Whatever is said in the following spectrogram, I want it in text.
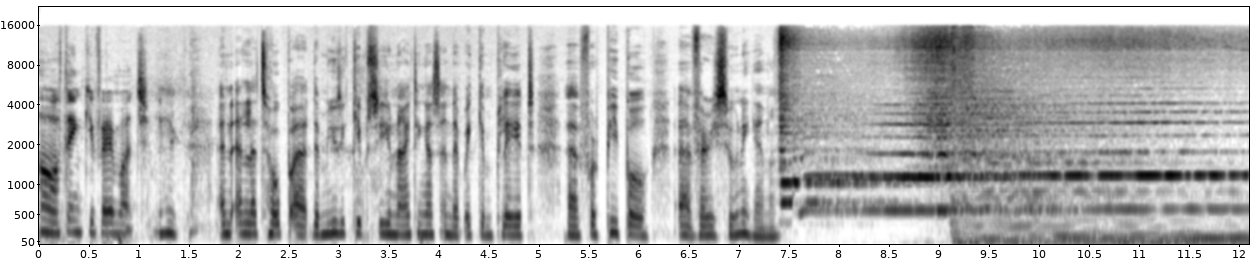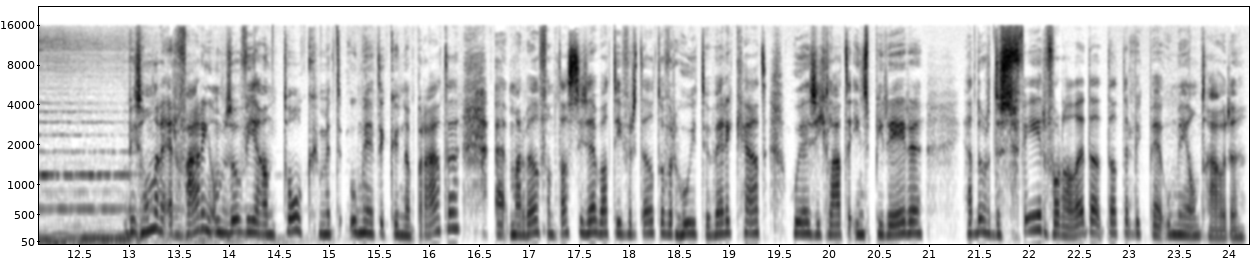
Oh, thank you very much. And and let's hope uh, the music keeps uniting us and that we can play it uh, for people uh, very soon again. Bijzondere ervaring om zo via een tolk met Oemé te kunnen praten. Uh, maar wel fantastisch hè, wat hij vertelt over hoe hij te werk gaat. Hoe hij zich laat inspireren. Ja, door de sfeer vooral. Hè. Dat, dat heb ik bij Oemé onthouden.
